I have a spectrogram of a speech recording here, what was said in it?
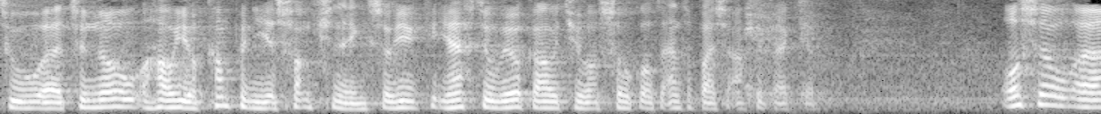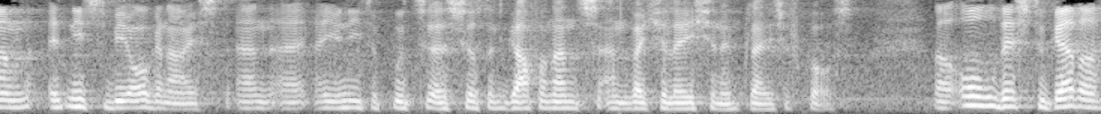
to, uh, to know how your company is functioning. So you, you have to work out your so-called enterprise architecture. Also, um, it needs to be organized, and, uh, and you need to put uh, certain governance and regulation in place, of course. Well, all this together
